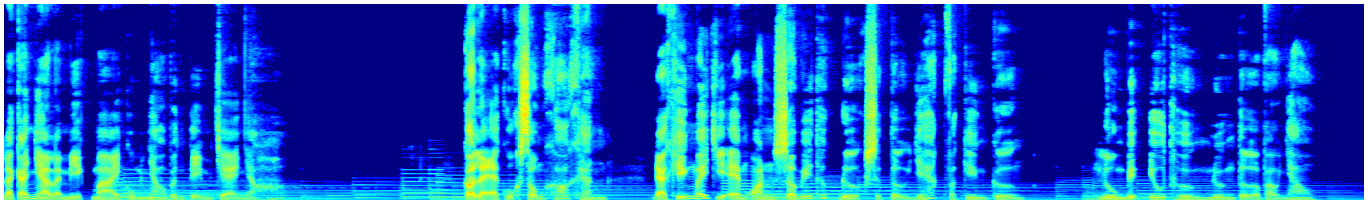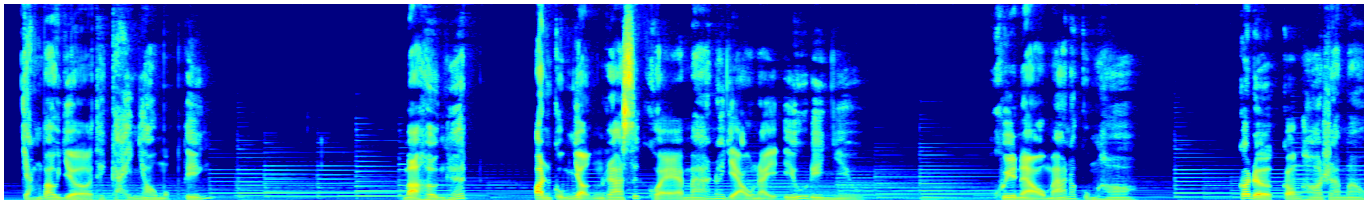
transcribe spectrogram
là cả nhà lại miệt mài cùng nhau bên tiệm chè nhỏ. Có lẽ cuộc sống khó khăn đã khiến mấy chị em oanh sớm ý thức được sự tự giác và kiên cường, luôn biết yêu thương nương tựa vào nhau, chẳng bao giờ thấy cãi nhau một tiếng mà hơn hết, oanh cũng nhận ra sức khỏe má nó dạo này yếu đi nhiều khuya nào má nó cũng ho, có đợt còn ho ra máu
